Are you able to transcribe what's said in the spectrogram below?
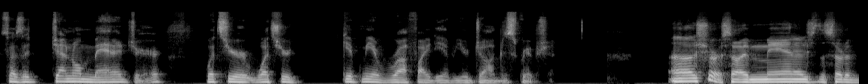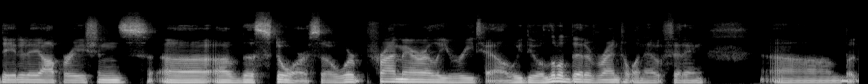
so as a general manager, what's your, what's your, give me a rough idea of your job description. Uh, sure. So I manage the sort of day-to-day operations uh, of the store. So we're primarily retail. We do a little bit of rental and outfitting, um, but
